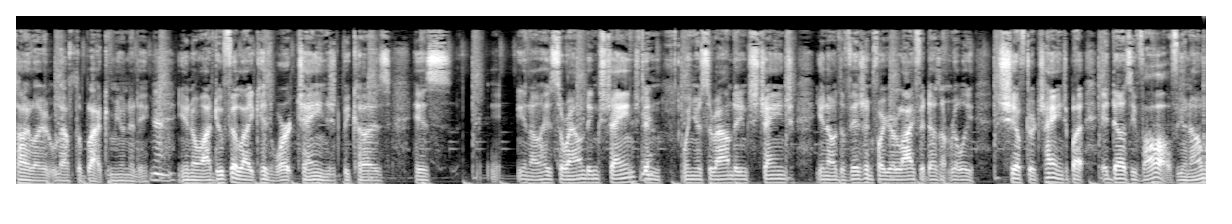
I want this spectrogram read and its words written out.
Tyler left the black community. You know, I do feel like his work changed because his you know his surroundings changed and when your surroundings change you know the vision for your life it doesn't really shift or change but it does evolve you know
